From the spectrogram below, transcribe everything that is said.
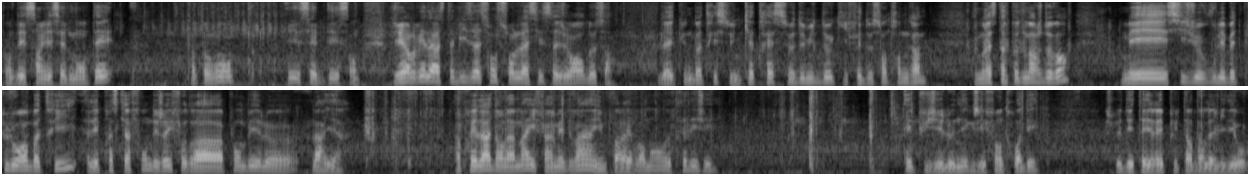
Quand on descend, il essaie de monter. Quand on monte, il essaie de descendre. J'ai enlevé la stabilisation sur le lacet, ça j'ai horreur de ça. Là, avec une batterie, c'est une 4S 2002 qui fait 230 grammes. Il me reste un peu de marge devant. Mais si je voulais mettre plus lourd en batterie, elle est presque à fond. Déjà, il faudra plomber l'arrière. Après là, dans la main, il fait 1m20. Il me paraît vraiment très léger. Et puis j'ai le nez que j'ai fait en 3D. Je le détaillerai plus tard dans la vidéo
